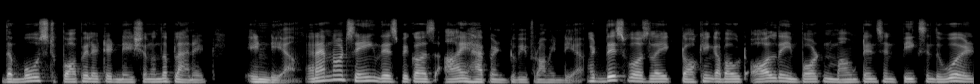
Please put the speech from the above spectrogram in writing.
the most populated nation on the planet, India. And I'm not saying this because I happen to be from India, but this was like talking about all the important mountains and peaks in the world,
